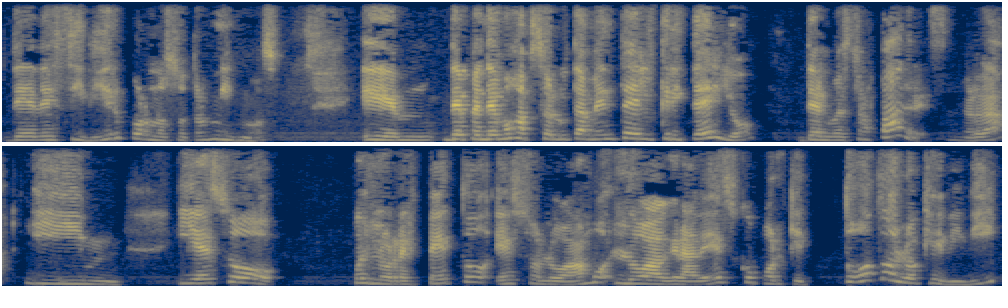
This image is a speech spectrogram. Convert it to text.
de decidir por nosotros mismos. Em, dependemos absolutamente del criterio de nuestros padres, ¿verdad? Y, y, eso, pues lo respeto, eso lo amo, lo agradezco porque todo lo que viví,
